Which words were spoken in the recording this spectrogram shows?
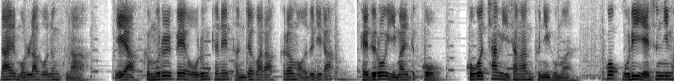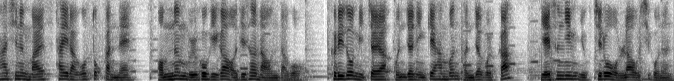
날 몰라보는구나. 얘야 그물을 배 오른편에 던져봐라 그럼 얻으리라. 베드로 이 말 듣고 그거 참 이상한 분이구먼. 꼭 우리 예수님 하시는 말 스타일하고 똑같네. 없는 물고기가 어디서 나온다고. 그리도 믿져야 본전님께 한번 던져볼까? 예수님 육지로 올라오시고는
